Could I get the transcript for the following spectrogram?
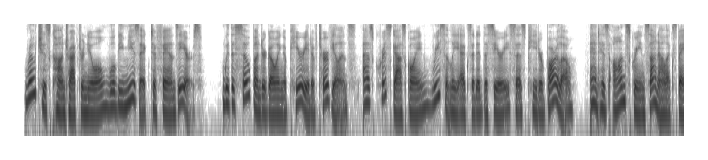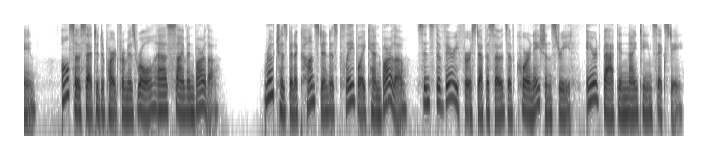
Roache's contract renewal will be music to fans' ears, with the soap undergoing a period of turbulence as Chris Gascoyne recently exited the series as Peter Barlow and his on screen son Alex Bain, also set to depart from his role as Simon Barlow. Roache has been a constant as Playboy Ken Barlow since the very first episodes of Coronation Street aired back in 1960.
